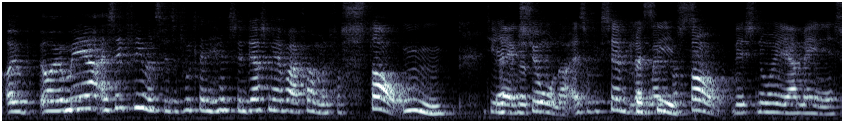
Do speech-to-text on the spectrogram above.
Og jo, og jo mere, altså ikke fordi man skal tage fuldstændig hensyn, det er også mere bare for, at man forstår Mm. de for- reaktioner. Altså for eksempel, at man Præcis. forstår, hvis nu er jeg manisk,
